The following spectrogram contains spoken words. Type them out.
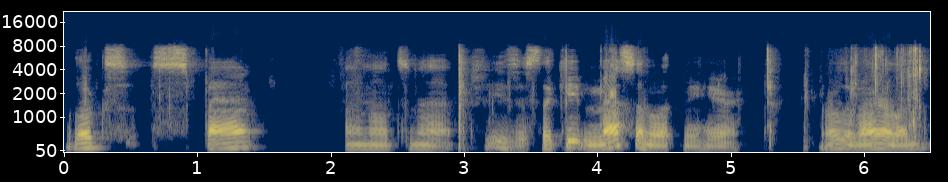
Looks span Oh no, it's not. Jesus, they keep messing with me here. Northern Ireland.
